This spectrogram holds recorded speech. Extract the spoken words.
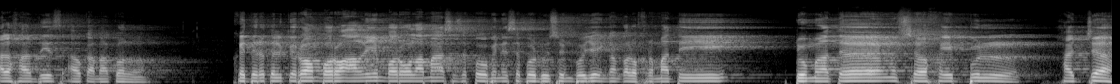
al hadis au kamakol. Khidratul kiram para alim para ulama sesepuh bini sepuh dusun boyo ingkang kula hormati dumateng sahibul hajah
